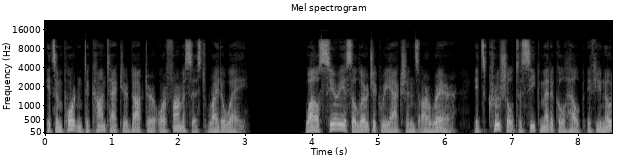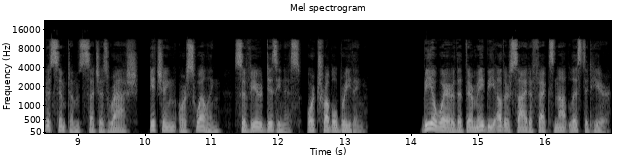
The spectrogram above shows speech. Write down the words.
it's important to contact your doctor or pharmacist right away. While serious allergic reactions are rare, it's crucial to seek medical help if you notice symptoms such as rash, itching or swelling, severe dizziness, or trouble breathing. Be aware that there may be other side effects not listed here,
